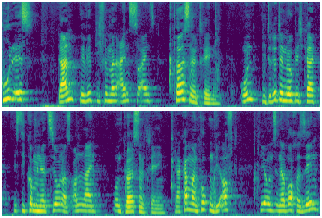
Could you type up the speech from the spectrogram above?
cool ist, dann bewirb dich für mein 1 zu 1 Personal Training. Und die dritte Möglichkeit ist die Kombination aus Online und Personal Training. Da kann man gucken, wie oft wir uns in der Woche sehen.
